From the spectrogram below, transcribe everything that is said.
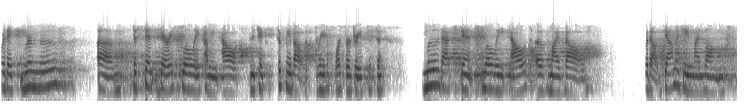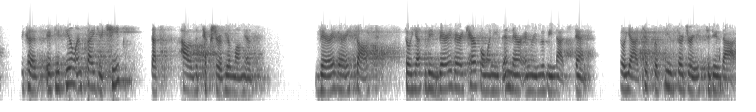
where they remove um, the stent very slowly coming out. And it take, took me about three to four surgeries just to move that stent slowly out of my valve without damaging my lungs. Because if you feel inside your cheek, that's how the texture of your lung is. Very, very soft. So he has to be very, very careful when he's in there and removing that stent. So yeah, it took a few surgeries to do that.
